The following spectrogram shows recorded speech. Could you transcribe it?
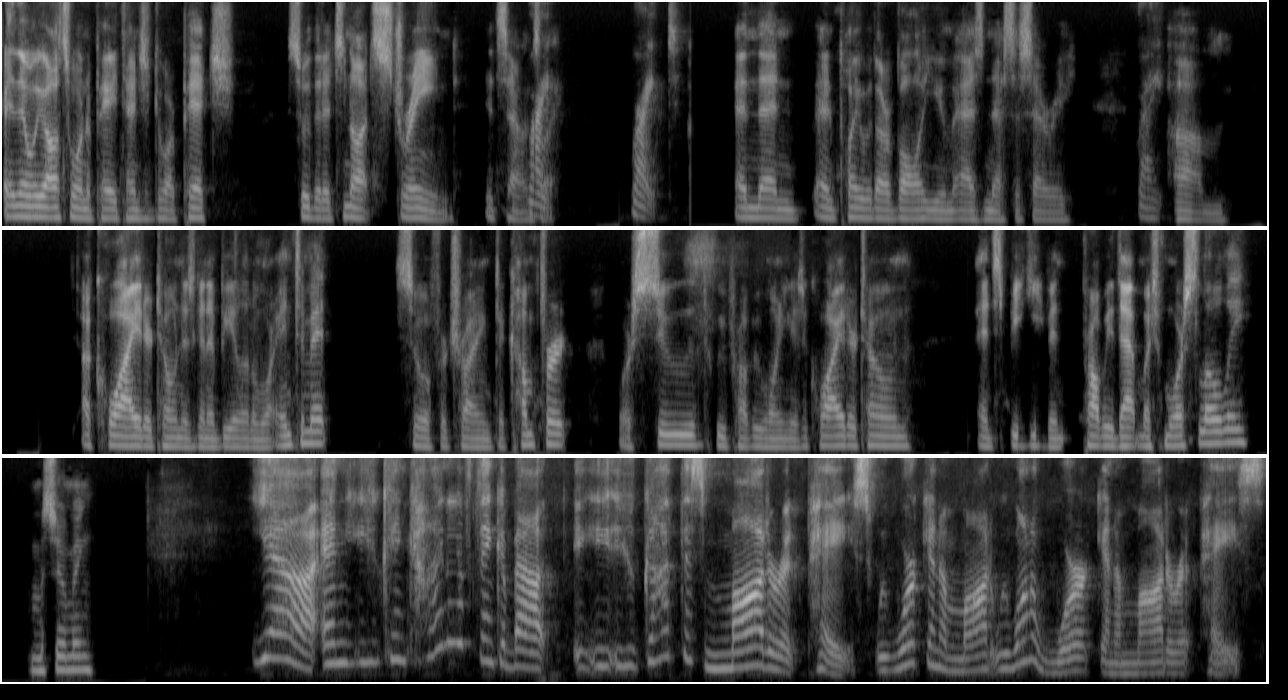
and then we also want to pay attention to our pitch so that it's not strained it sounds Right. like. Right. And then and play with our volume as necessary. Right. Um, a quieter tone is going to be a little more intimate. So if we're trying to comfort or soothe, we probably want to use a quieter tone and speak even probably that much more slowly. I'm assuming. yeah and you can kind of think about you, you got this moderate pace we work in a mod we want to work in a moderate pace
